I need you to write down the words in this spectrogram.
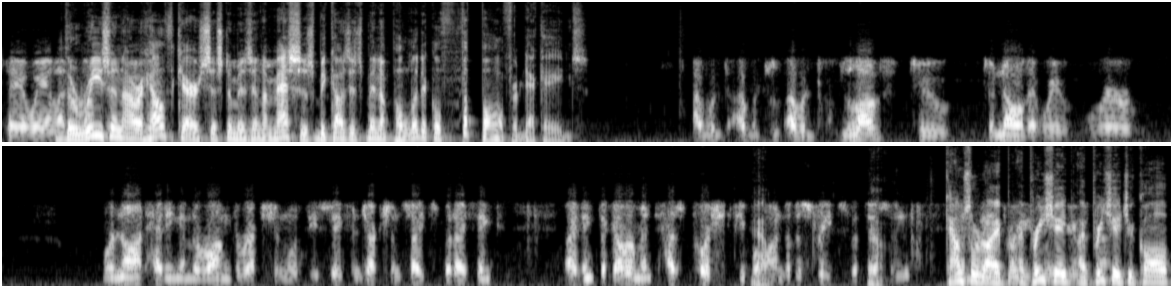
stay away let The reason our do it. healthcare system is in a mess is because it's been a political football for decades. I would I would I would love to to know that we we're we're not heading in the wrong direction with these safe injection sites, but I think I think the government has pushed people Yeah. onto the streets with this. And Counselor, and we I, agree- I appreciate I with appreciate your call.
